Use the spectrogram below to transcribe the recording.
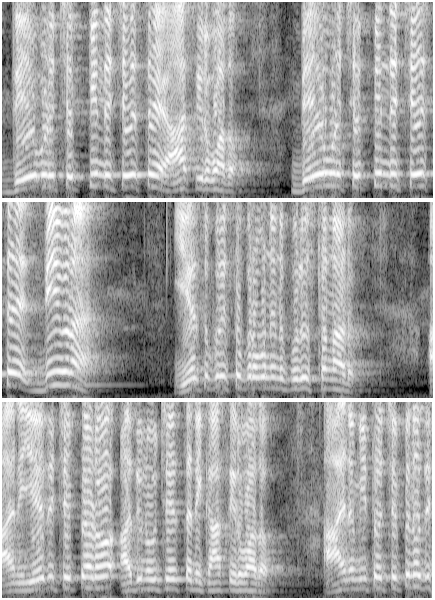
దేవుడు చెప్పింది చేస్తే ఆశీర్వాదం. దేవుడు చెప్పింది చేస్తే దీవెన. యేసుక్రీస్తు ప్రభు నిన్ను పిలుస్తున్నాడు. ఆయన ఏది చెప్పాడో అది నువ్వు చేస్తే నీకు ఆశీర్వాదం. ఆయన మీతో చెప్పినది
